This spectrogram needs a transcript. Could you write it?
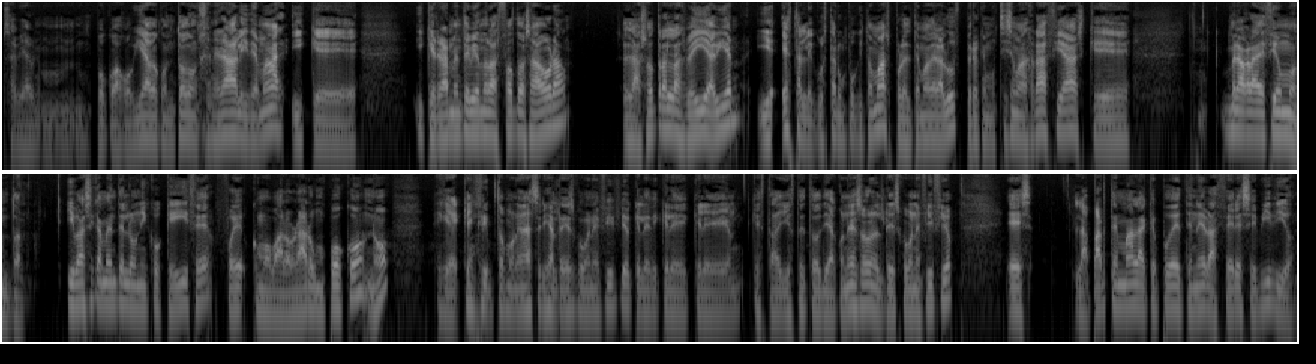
se había un poco agobiado con todo en general y demás y que, y que realmente viendo las fotos ahora las otras las veía bien y estas le gustan un poquito más por el tema de la luz, pero que muchísimas gracias, que me lo agradeció un montón. Y básicamente lo único que hice fue como valorar un poco, ¿no? Que, en criptomonedas sería el riesgo-beneficio, que le, que le, que le que está, yo estoy todo el día con eso, el riesgo-beneficio, es la parte mala que puede tener hacer ese vídeo,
